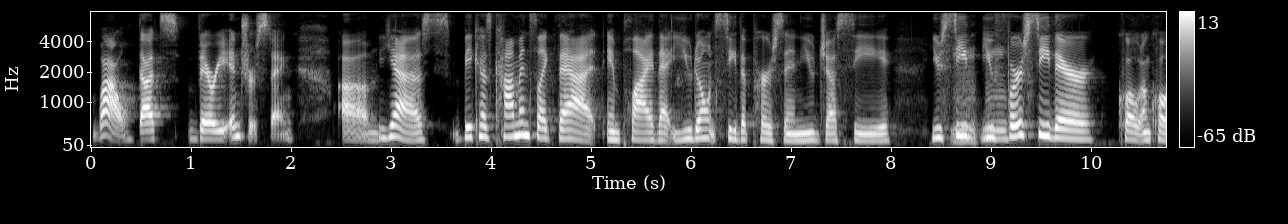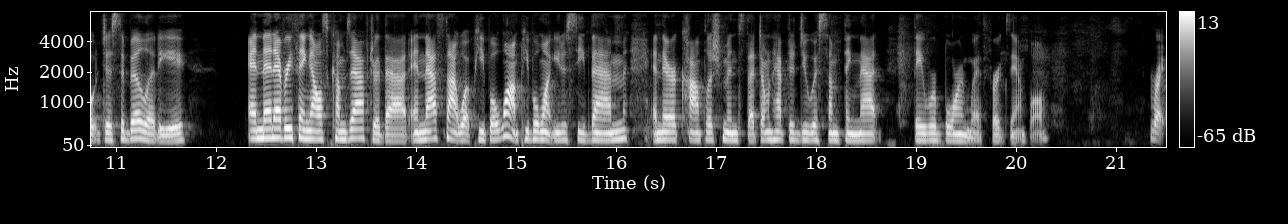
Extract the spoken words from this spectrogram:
wow, that's very interesting. Um, yes, because comments like that imply that you don't see the person, you just see you see mm-hmm. you first see their quote unquote disability and then everything else comes after that and that's not what people want people want you to see them and their accomplishments that don't have to do with something that they were born with for example right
